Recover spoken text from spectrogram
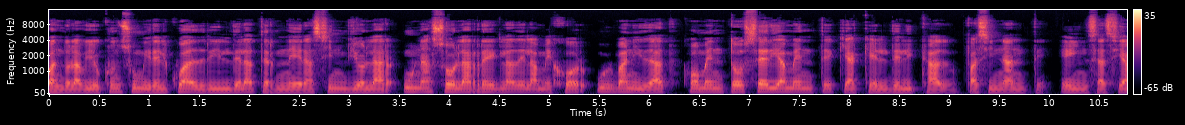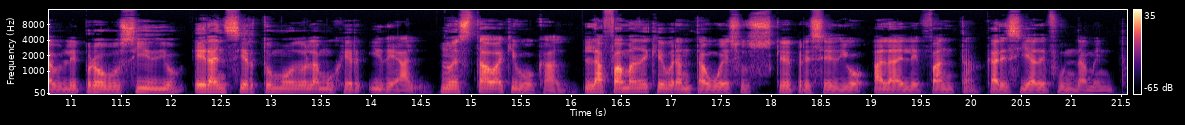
cuando la vio consumir el cuadril de la ternera sin violar una sola regla de la mejor urbanidad, comentó seriamente que aquel delicado, fascinante e insaciable probocidio era en cierto modo la mujer ideal. No estaba equivocado. La fama de quebrantahuesos que precedió a la elefanta carecía de fundamento.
